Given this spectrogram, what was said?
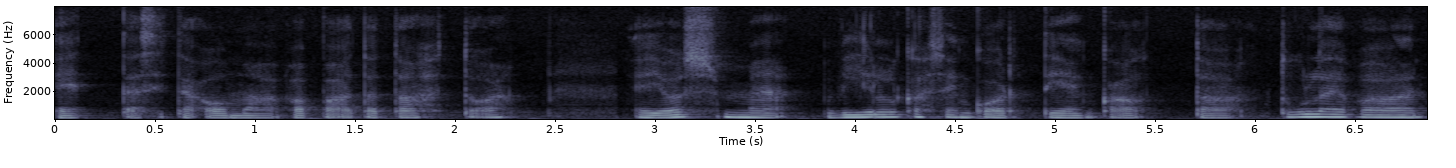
että sitä omaa vapaata tahtoa. Ja jos mä vilkasen korttien kautta tulevaan,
